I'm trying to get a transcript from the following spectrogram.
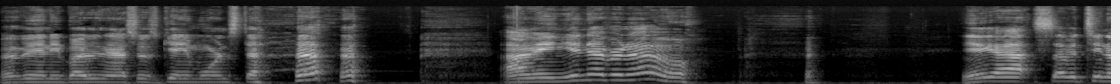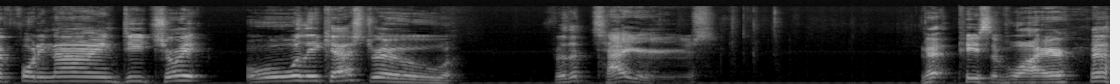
Maybe anybody that's just game worn stuff. I mean, you never know. you got 17 of 49 Detroit Willi Castro for the Tigers. That piece of wire. there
